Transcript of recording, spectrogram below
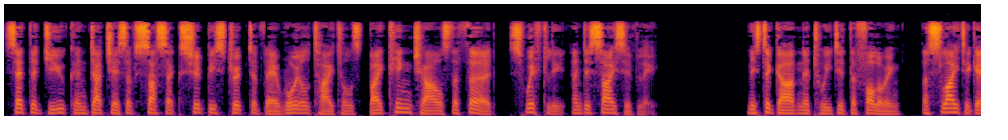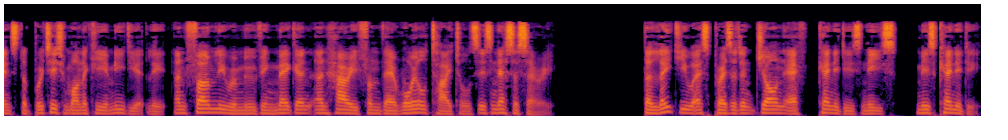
said the Duke and Duchess of Sussex should be stripped of their royal titles by King Charles III, swiftly and decisively. Mr. Gardiner tweeted the following, a slight against the British monarchy immediately and firmly removing Meghan and Harry from their royal titles is necessary. The late U.S. President John F. Kennedy's niece, Ms. Kennedy,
